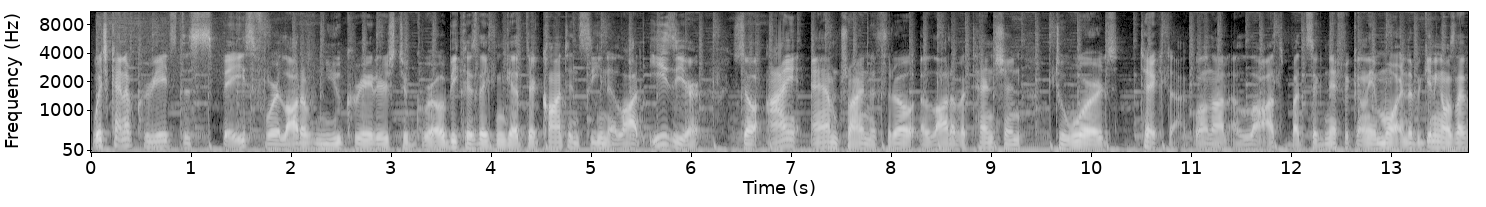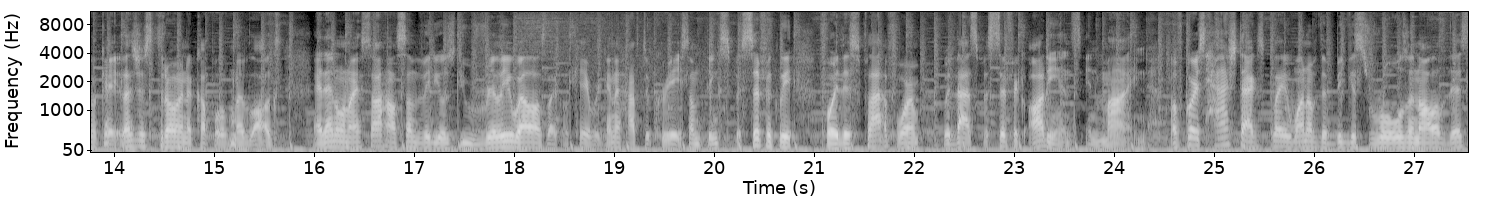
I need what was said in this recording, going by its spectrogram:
which kind of creates the space for a lot of new creators to grow because they can get their content seen a lot easier. So i am trying to throw a lot of attention towards TikTok. Well, not a lot, but significantly more. In the beginning, I was like, okay, let's just throw in a couple of my vlogs. And then when I saw how some videos do really well, I was like, okay, we're gonna have to create something specifically for this platform with that specific audience in mind. Of course, hashtags play one of the biggest roles in all of this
